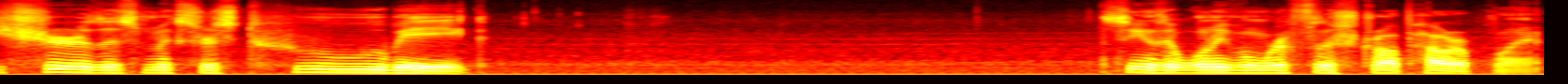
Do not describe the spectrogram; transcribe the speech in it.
sure this mixer's too big. Seeing as it won't even work for the straw power plant.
